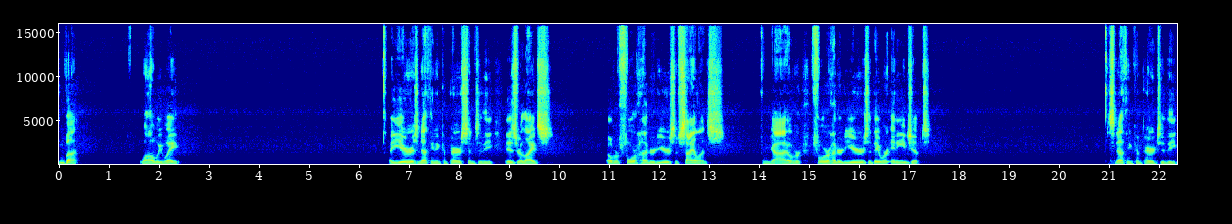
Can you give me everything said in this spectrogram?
But while we wait, a year is nothing in comparison to the Israelites' over 400 years of silence from God, over 400 years that they were in Egypt. It's nothing compared to the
